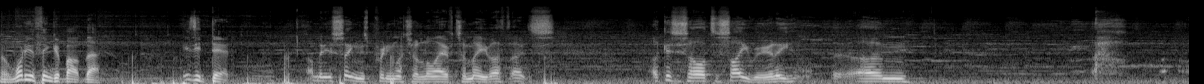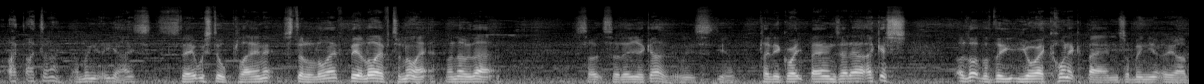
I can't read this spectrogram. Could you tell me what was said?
Uh, what do you think about that? Is it dead? I mean, it seems pretty much alive to me, but I guess it's hard to say really. Um, I, I, don't know. I mean, yeah, it's, it's there. We're still playing it. Still alive. Be alive tonight. I know that. So, so there you go. It's, you know, plenty of great bands out there. I guess a lot of the your iconic bands. I mean, you know,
